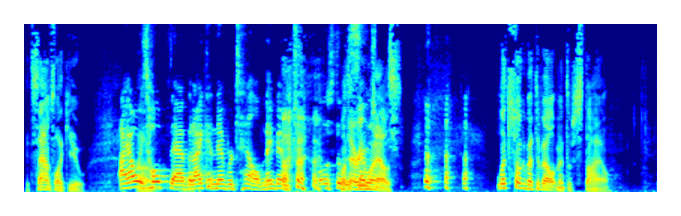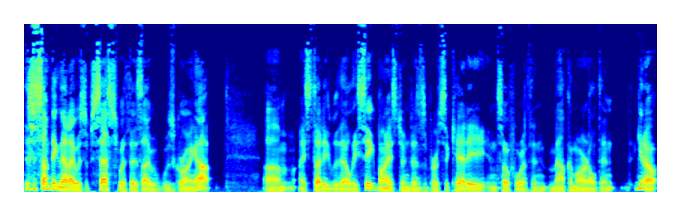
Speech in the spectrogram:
it sounds like you. I always um, hope that, but I can never tell. Maybe I'm too close to well, the everyone else. Let's talk about development of style. This is something that I was obsessed with as I was growing up. Um, I studied with Elie Siegmeister and Vincent Persichetti and so forth, and Malcolm Arnold, and you know,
